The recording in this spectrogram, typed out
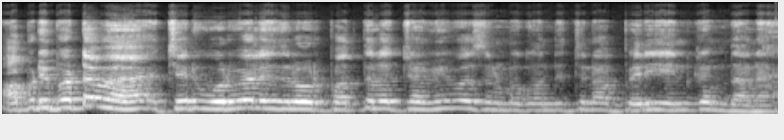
அப்படிப்பட்டவன் சரி ஒருவேளை இதில் ஒரு பத்து லட்சம் வியூவர்ஸ் நமக்கு வந்துச்சுன்னா பெரிய இன்கம் தானே.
